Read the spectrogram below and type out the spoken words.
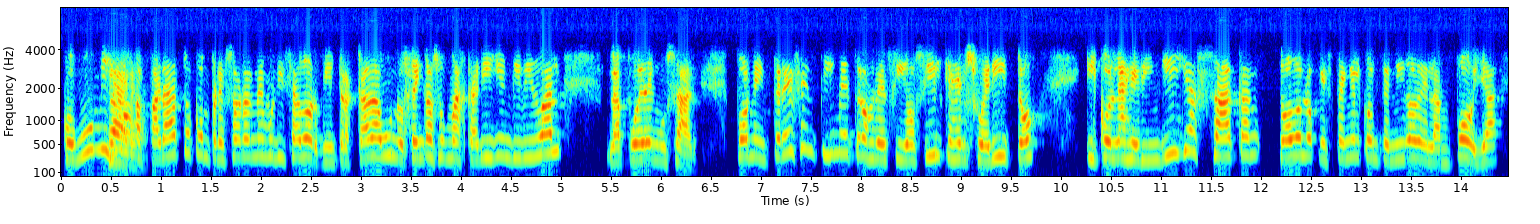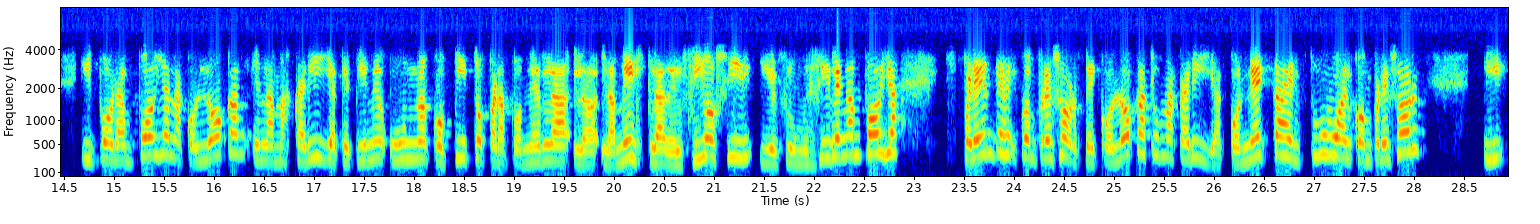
con un mismo aparato compresor nebulizador, mientras cada uno tenga su mascarilla individual, la pueden usar. Ponen 3 centímetros de Fiosil, que es el suerito, y con la jeringuilla sacan todo lo que está en el contenido de la ampolla y por ampolla la colocan en la mascarilla que tiene un copito para poner la, la, mezcla del fiosil y el flumicil en ampolla prendes el compresor, te colocas tu mascarilla, conectas el tubo al compresor y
